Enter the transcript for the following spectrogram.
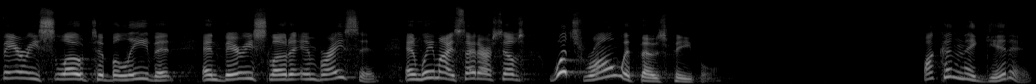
very slow to believe it and very slow to embrace it. And we might say to ourselves, what's wrong with those people? Why couldn't they get it?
